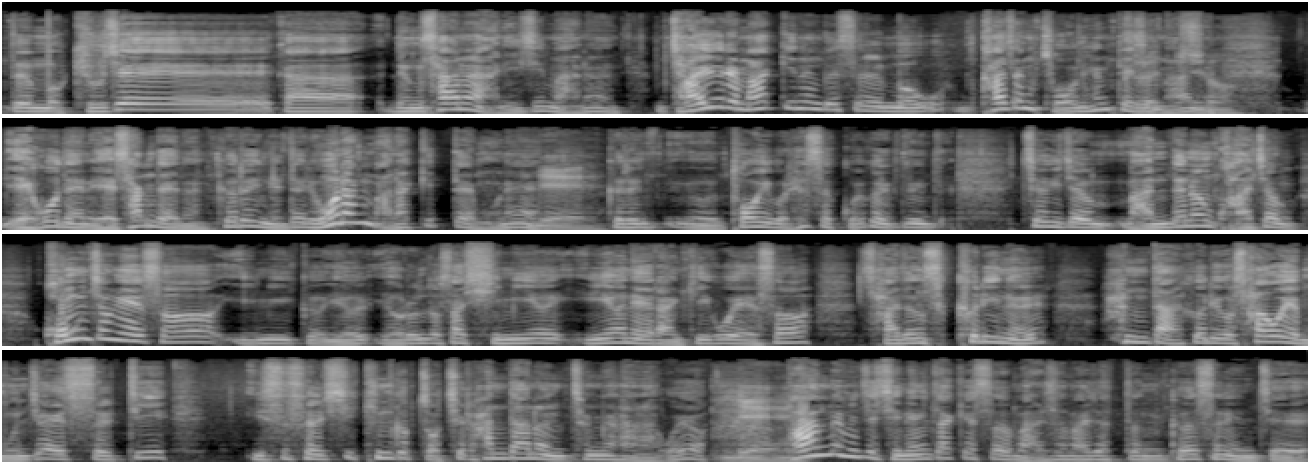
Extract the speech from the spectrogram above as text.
어떤 뭐 규제가 능사는 아니지만은 자율에 맡기는 것을 뭐 가장 좋은 형태지만 그렇죠. 예고되는 예상되는 그런 일들이 워낙 많았기 때문에 예. 그런 어, 도입을 했었고요. 그리고 저기 저 만드는 과정 공정에서 이미 그 여- 여론조사 심의위원회란 기구에서 사전 스크린을 한다. 그리고 사후에 문제가 있었을 때 있었을 시 긴급 조치를 한다는 측면 하나고요. 예. 방금 이제 진행자께서 말씀하셨던 것은 이제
